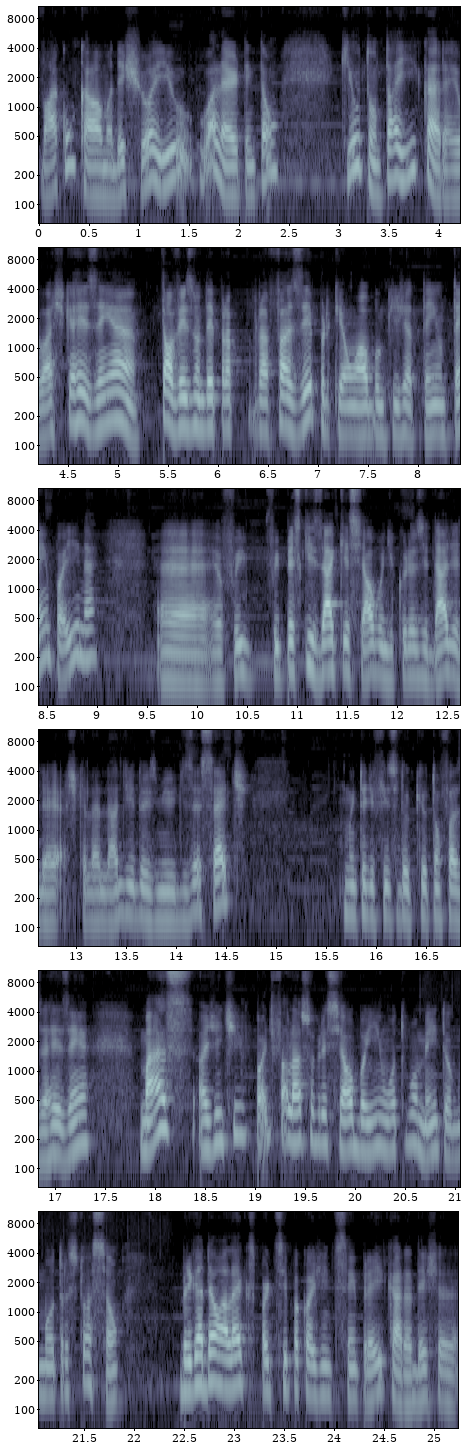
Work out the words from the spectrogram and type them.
vá com calma, deixou aí o, o, alerta. Então, Kilton, tá aí, cara. Eu acho que a resenha talvez não dê pra, pra fazer, porque é um álbum que já tem um tempo aí, né? É, eu fui, fui pesquisar aqui esse álbum de curiosidade, ele é, acho que ele é lá de 2017. Muito difícil do Kilton fazer a resenha. Mas a gente pode falar sobre esse álbum aí em um outro momento, em alguma outra situação. Obrigadão, Alex, participa com a gente sempre aí, cara. Deixa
